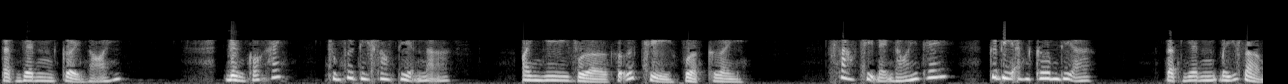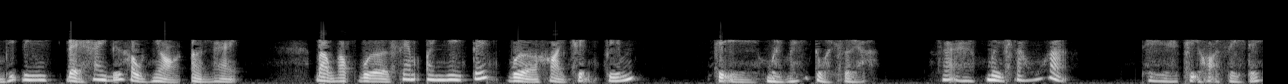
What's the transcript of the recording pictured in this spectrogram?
Tật nhân cười nói, đừng có khách, chúng tôi đi sau tiện ạ. Oanh Nhi vừa gỡ chỉ vừa cười. Sao chị lại nói thế? Cứ đi ăn cơm đi ạ. Tật nhân bấy giờ mới đi để hai đứa hầu nhỏ ở lại. Bảo Ngọc vừa xem Oanh Nhi Tết vừa hỏi chuyện phím. Chị mười mấy tuổi rồi ạ? Dạ, mười sáu ạ. Thế chị họ gì đấy?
